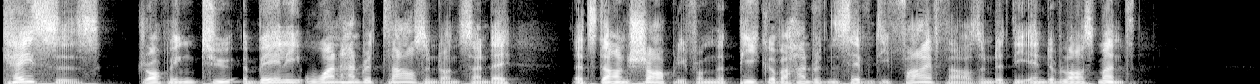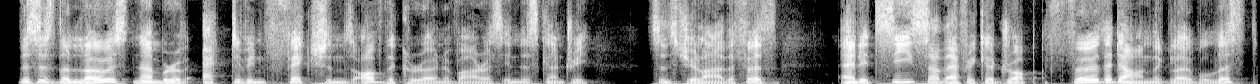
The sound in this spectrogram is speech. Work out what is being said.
cases dropping to barely 100,000 on Sunday. That's down sharply from the peak of 175,000 at the end of last month. This is the lowest number of active infections of the coronavirus in this country since July the 5th, and it sees South Africa drop further down the global list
